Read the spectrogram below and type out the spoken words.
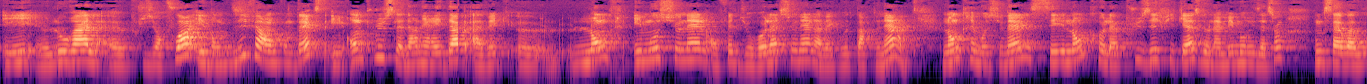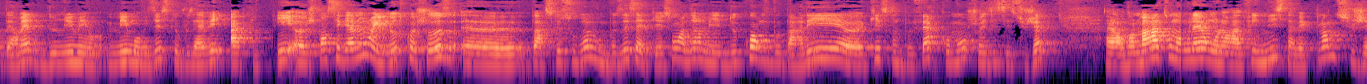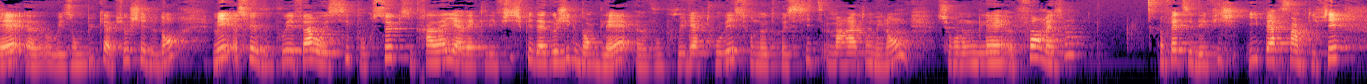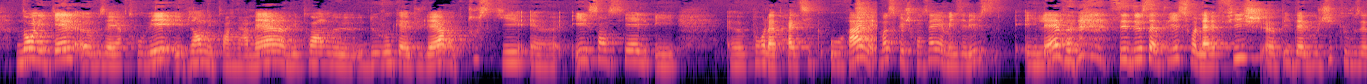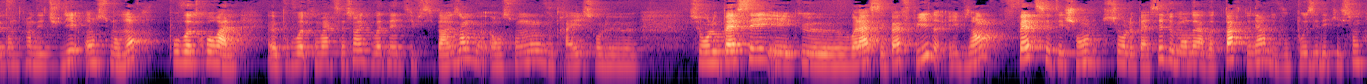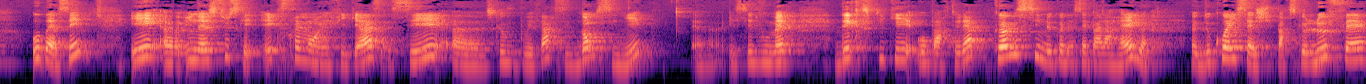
et euh, l'oral euh, plusieurs fois et dans différents contextes. Et en plus la dernière étape avec euh, l'encre émotionnelle en fait du relationnel avec votre partenaire l'encre émotionnelle c'est l'encre la plus efficace de la mémorisation. Donc ça va vous permettre de mieux mémoriser ce que vous avez appris. Et je pense également à une autre chose parce que souvent vous me posez cette question à dire mais de quoi on peut parler qu'est-ce qu'on peut faire comment on choisit ces sujets? Alors dans le marathon anglais, on leur a fait une liste avec plein de sujets euh, où ils ont bu qu'à piocher dedans. Mais ce que vous pouvez faire aussi pour ceux qui travaillent avec les fiches pédagogiques d'anglais, euh, vous pouvez les retrouver sur notre site Marathon des langues, sur l'onglet euh, formation. En fait, c'est des fiches hyper simplifiées dans lesquelles vous allez retrouver eh bien, des points de grammaire, des points de, vocabulaire, tout ce qui est essentiel et pour la pratique orale. Moi, ce que je conseille à mes élèves, élève, c'est de s'appuyer sur la fiche euh, pédagogique que vous êtes en train d'étudier en ce moment pour votre oral, euh, pour votre conversation avec votre natif. Si par exemple en ce moment vous travaillez sur le passé et que voilà c'est pas fluide, eh bien faites cet échange sur le passé, demandez à votre partenaire de vous poser des questions au passé. Et euh, une astuce qui est extrêmement efficace, c'est ce que vous pouvez faire, c'est d'enseigner. essayer de vous mettre d'expliquer au partenaire, comme s'il ne connaissait pas la règle, de quoi il s'agit. Parce que le fait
